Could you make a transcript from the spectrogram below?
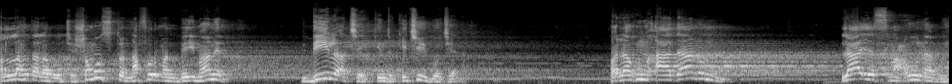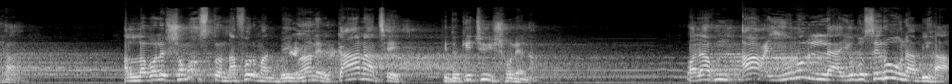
আল্লাহ তাআলা বলছে, সমস্ত নাফরমান বেঈমানের দিল আছে, কিন্তু কিছুই বোঝে না। ওয়ালাহুম আদানুন লা বিহা। আল্লাহ বলে, সমস্ত নাফরমান, বেঈমানের কান আছে, কিন্তু কিছুই শোনে না। বিহা।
